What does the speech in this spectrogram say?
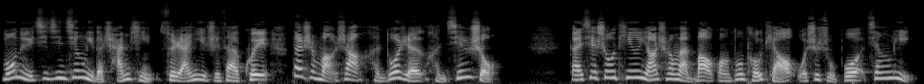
某女基金经理的产品虽然一直在亏，但是网上很多人很坚守。感谢收听羊城晚报广东头条，我是主播姜丽。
